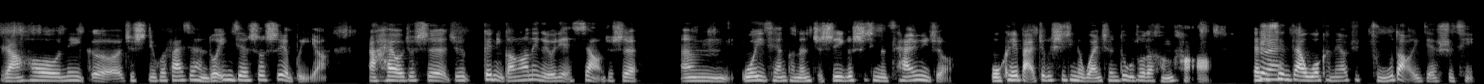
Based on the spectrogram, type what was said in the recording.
然后那个就是你会发现很多硬件设施也不一样，然后还有就是就是跟你刚刚那个有点像，就是嗯，我以前可能只是一个事情的参与者，我可以把这个事情的完成度做得很好，但是现在我可能要去主导一件事情，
